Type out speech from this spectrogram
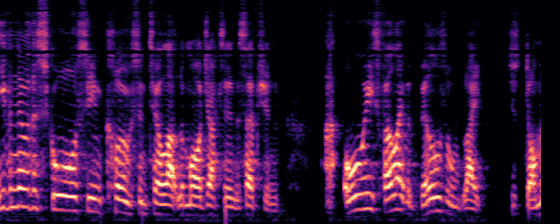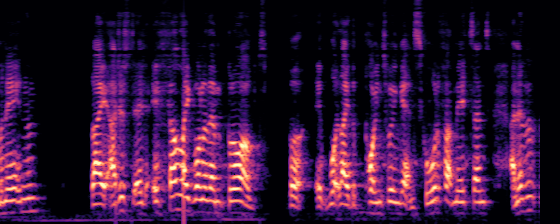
even though the score seemed close until that Lamar Jackson interception, I always felt like the Bills were like just dominating them. Like I just, it, it felt like one of them blowouts, but it wa- like the points weren't getting scored. If that made sense, I never,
